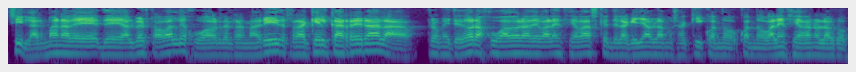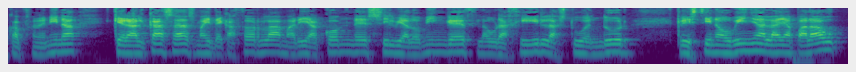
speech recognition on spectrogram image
Sí, la hermana de, Alberto Avalde, jugador del Real Madrid, Raquel Carrera, la prometedora jugadora de Valencia Basket, de la que ya hablamos aquí cuando, cuando Valencia ganó la Eurocup femenina, Keral Casas, Maite Cazorla, María Conde, Silvia Domínguez, Laura Gil, Astú Endur, Cristina Ubiña, Laia Palau,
